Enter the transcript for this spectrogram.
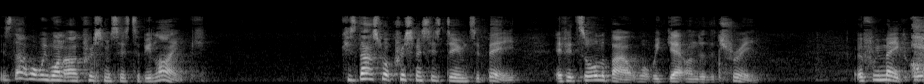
Is that what we want our Christmases to be like? Because that's what Christmas is doomed to be if it's all about what we get under the tree if we make all,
